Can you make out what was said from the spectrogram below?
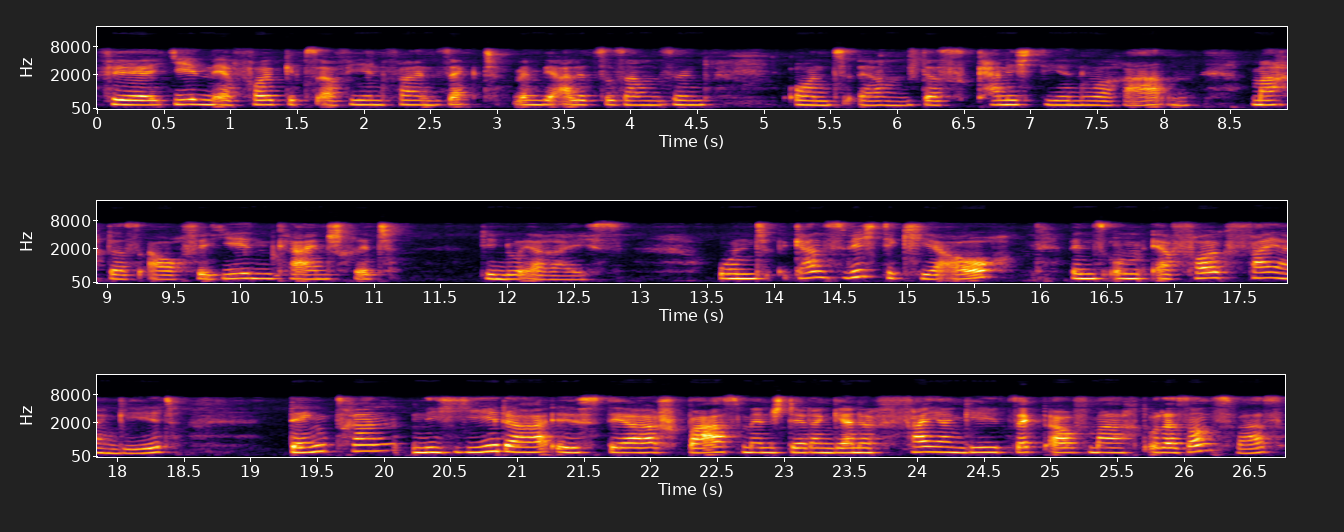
Für jeden Erfolg gibt es auf jeden Fall einen Sekt, wenn wir alle zusammen sind. Und ähm, das kann ich dir nur raten mach das auch für jeden kleinen Schritt, den du erreichst. Und ganz wichtig hier auch, wenn es um Erfolg feiern geht, denk dran, nicht jeder ist der Spaßmensch, der dann gerne feiern geht, Sekt aufmacht oder sonst was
